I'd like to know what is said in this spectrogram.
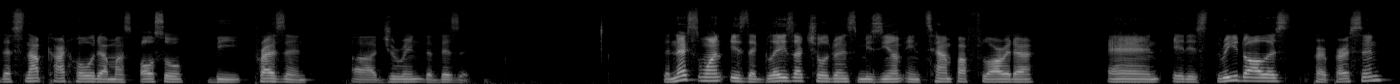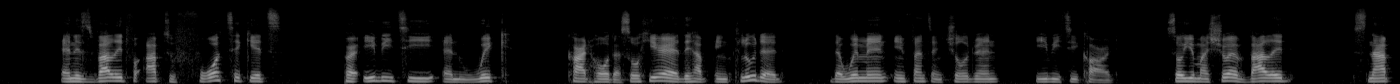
the SNAP card holder must also be present uh, during the visit. The next one is the Glazer Children's Museum in Tampa, Florida, and it is $3 per person and is valid for up to four tickets per EBT and WIC card holder. So here they have included the Women, Infant, and Children EBT card. So you must show a valid SNAP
